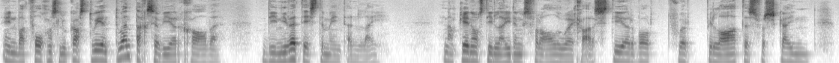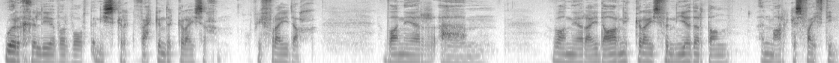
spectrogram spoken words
En wat volgens Lukas 22 se weergawe die Nuwe Testament inlei. En dan ken ons die lydingsverhaal hoe hy gearresteer word, voor Pilatus verskyn, oorgelewer word in die skrikwekkende kruisiging op die Vrydag wanneer ehm um, wanneer hy daar in die kruis verneder hang in Markus 15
